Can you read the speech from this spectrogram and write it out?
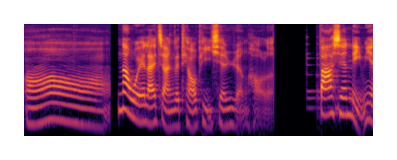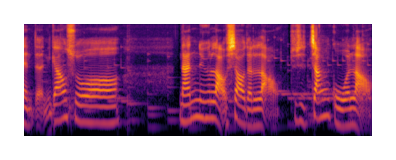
哦，那我也来讲一个调皮仙人好了。八仙里面的，你刚刚说男女老少的老，就是张国老。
